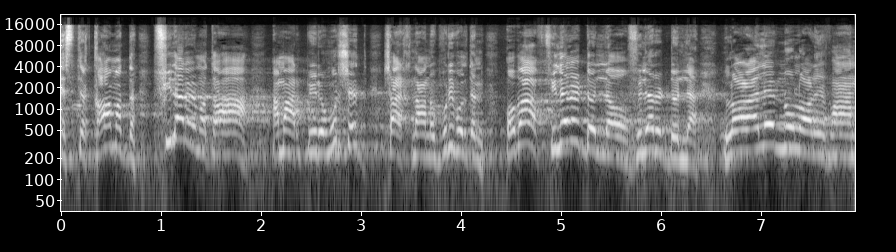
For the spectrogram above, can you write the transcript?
ইস্তেকামত ফিলারের মতো আ, আমার পীর মুর্শেদ শাহ নানুপুরি বলতেন ও বা ফিলারের ডল্লা ও ফিলারের ডল্লা লড়াইলে নো লড়ে পান।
